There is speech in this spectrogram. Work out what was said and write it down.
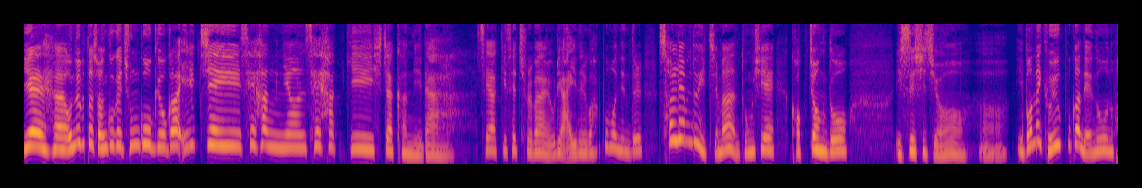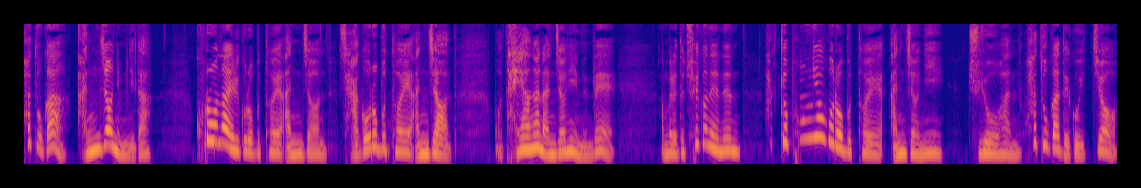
예, 아, 오늘부터 전국의 중고교가 일제히 새 학년, 새 학기 시작합니다. 새 학기 새 출발, 우리 아이들과 학부모님들 설렘도 있지만 동시에 걱정도 있으시죠. 어, 이번에 교육부가 내놓은 화두가 안전입니다. 코로나19로부터의 안전, 사고로부터의 안전, 뭐 다양한 안전이 있는데 아무래도 최근에는 학교 폭력으로부터의 안전이 주요한 화두가 되고 있죠.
